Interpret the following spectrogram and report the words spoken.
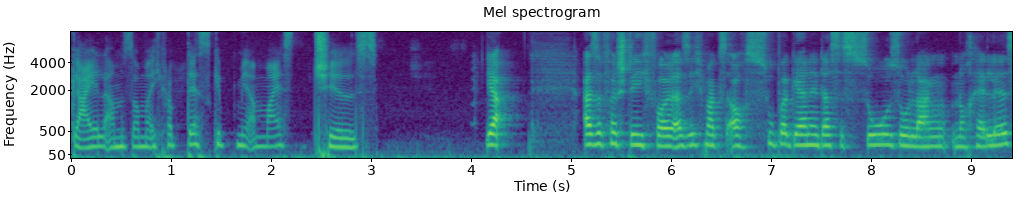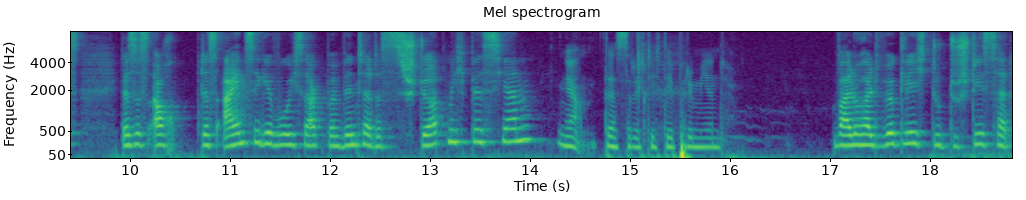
geil am Sommer. Ich glaube, das gibt mir am meisten Chills. Ja, also verstehe ich voll. Also ich mag es auch super gerne, dass es so, so lang noch hell ist. Das ist auch das Einzige, wo ich sage, beim Winter, das stört mich ein bisschen, Ja, das ist richtig deprimierend. weil du halt wirklich, du, du stehst halt,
